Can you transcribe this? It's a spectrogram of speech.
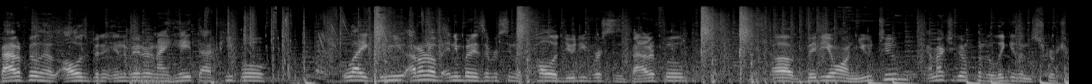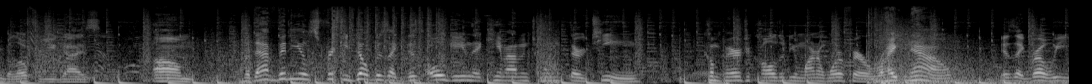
Battlefield has always been an innovator, and I hate that people like you. I don't know if anybody's ever seen the Call of Duty versus Battlefield uh, video on YouTube. I'm actually gonna put a link in the description below for you guys. Um, but that video is freaking dope. It's like this old game that came out in 2013 compared to Call of Duty Modern Warfare right now. It's like, bro, we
